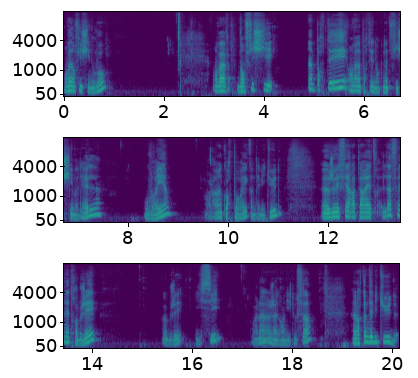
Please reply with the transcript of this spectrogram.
on va dans Fichier nouveau, on va dans Fichier importer, on va importer notre fichier modèle, ouvrir, voilà, incorporer comme d'habitude. Euh, je vais faire apparaître la fenêtre objet, objet ici, voilà, j'agrandis tout ça. Alors comme d'habitude,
